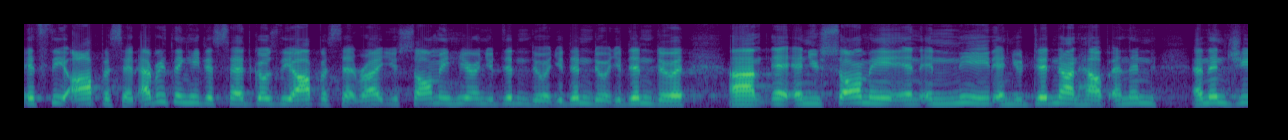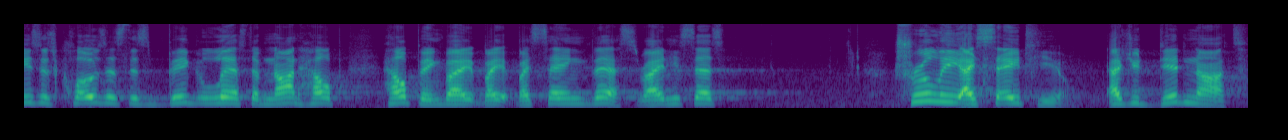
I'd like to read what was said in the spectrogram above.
it's the opposite. Everything he just said goes the opposite, right? You saw me here and you didn't do it. You didn't do it. You didn't do it. Um, and, and, you saw me in, in need and you did not help. And then, and then Jesus closes this big list of not help, helping by, by, by saying this, right? He says, Truly I say to you, as you did not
